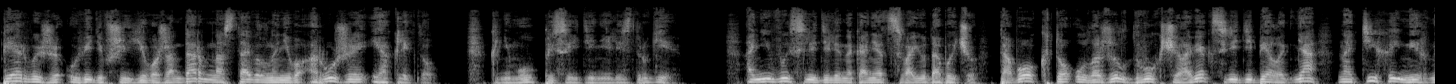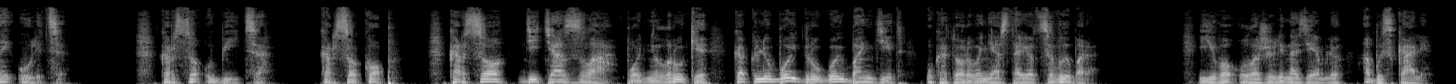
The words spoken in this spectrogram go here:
Первый же увидевший его жандарм наставил на него оружие и окликнул. К нему присоединились другие. Они выследили, наконец, свою добычу, того, кто уложил двух человек среди бела дня на тихой мирной улице. Корсо-убийца, Корсо-коп, Корсо-дитя зла поднял руки, как любой другой бандит, у которого не остается выбора. Его уложили на землю, обыскали,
